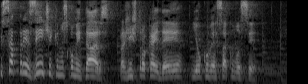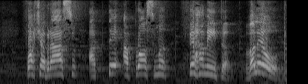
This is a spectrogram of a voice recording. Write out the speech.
e se apresente aqui nos comentários para a gente trocar ideia e eu conversar com você. Forte abraço, até a próxima ferramenta. Valeu!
